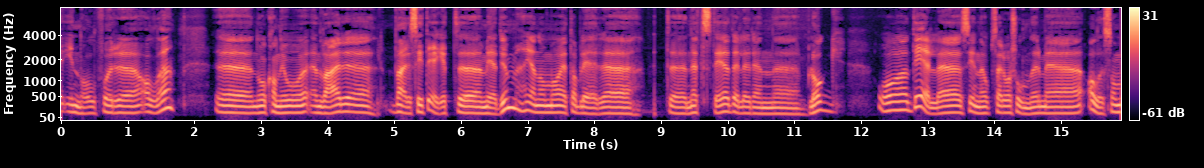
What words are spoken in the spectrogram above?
innhold for alle. Nå kan jo enhver være sitt eget medium gjennom å etablere et nettsted eller en blogg og dele sine observasjoner med alle som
